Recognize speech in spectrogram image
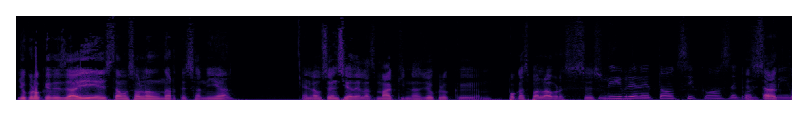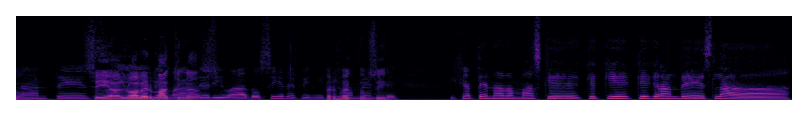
Yo creo que desde ahí estamos hablando de una artesanía en la ausencia de las máquinas. Yo creo que en pocas palabras es eso. libre de tóxicos, de Exacto. contaminantes. Sí, al no haber máquinas. derivados, sí, definitivamente. Perfecto, sí. Fíjate nada más que, que, que, qué grande es la,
